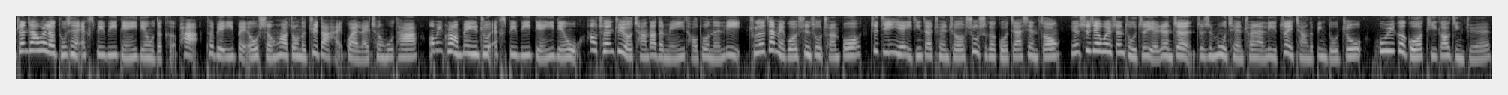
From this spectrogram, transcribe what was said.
专家为了凸显 XBB. 点一点五的可怕，特别以北欧神话中的巨大海怪来称呼它。Omicron 变异株 XBB. 点一点五号称具有强大的免疫逃脱能力，除了在美国迅速传播，至今也已经在全球数十个国家现踪，连世界卫生组织也认证这是目前传染力最强的病毒株。呼吁各国提高警觉。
